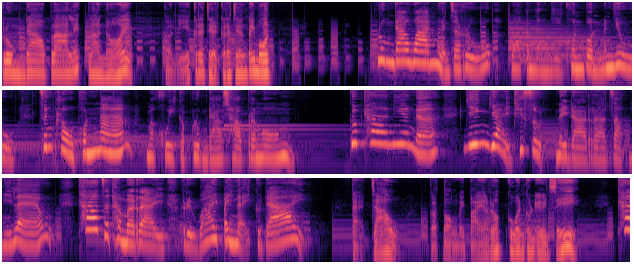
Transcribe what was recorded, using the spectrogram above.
กลุ่มดาวปลาเล็กปลาน้อยก็หนีกระเจิดกระเจิงไปหมด กลุ่มดาววานเหมือนจะรู้ว่ากำลังมีคนบ่นมันอยู่ จึงโผล่พ้นน้ำมาคุยกับกลุ่มดาวชาวประมง ก็ข้าเนี่ยนะ ยิ่งใหญ่ที่สุดในดาราจากรนี้แล้วข้าจะทำอะไรหรือว่ายไปไหนก็ได้ แต่เจ้า ก็ต้องไม่ไปรบกวนคนอื่นสิข้า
